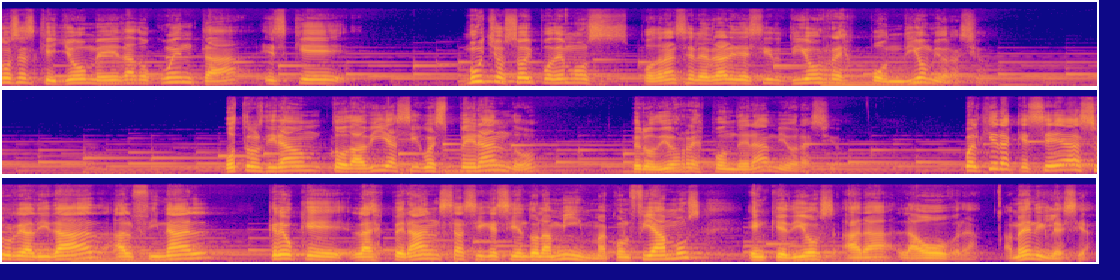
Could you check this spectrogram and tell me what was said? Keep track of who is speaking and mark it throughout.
Speaker 1: cosas que yo me he dado cuenta es que muchos hoy podemos, podrán celebrar y decir, Dios respondió mi oración. Otros dirán, todavía sigo esperando, pero Dios responderá mi oración. Cualquiera que sea su realidad, al final creo que la esperanza sigue siendo la misma. Confiamos en que Dios hará la obra. Amén, iglesia.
